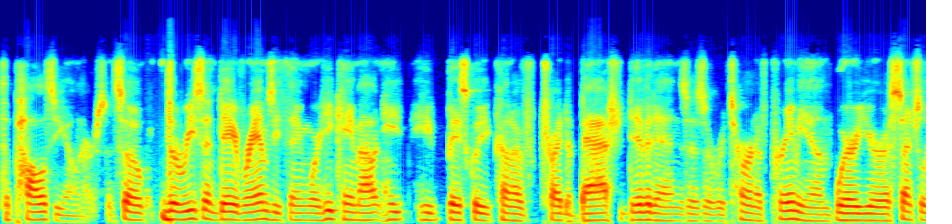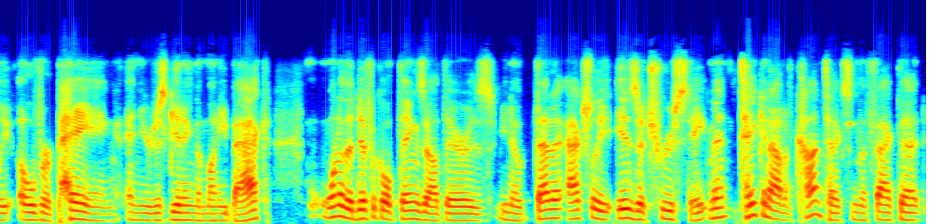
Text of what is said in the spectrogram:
to policy owners. And so the recent Dave Ramsey thing where he came out and he he basically kind of tried to bash dividends as a return of premium where you're essentially overpaying and you're just getting the money back. One of the difficult things out there is, you know, that actually is a true statement taken out of context in the fact that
